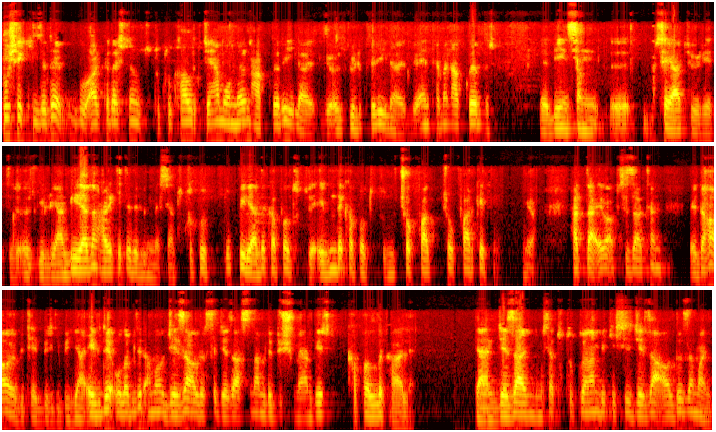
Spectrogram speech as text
Bu şekilde de bu arkadaşlarımız tutuklu kaldıkça hem onların hakları ihlal ediliyor, özgürlükleri ihlal ediliyor. En temel haklarıdır e, bir insanın e, seyahat hürriyetidir, özgürlüğü. Yani bir yerden hareket edebilmesi. Yani tutukluluk bir yerde kapalı tutuyor. Evinde kapalı tutulmuş. Çok fark, çok fark etmiyor. Hatta ev hapsi zaten e, daha ağır bir tedbir gibi. Yani evde olabilir ama ceza alırsa cezasından bile düşmeyen bir kapalılık hali. Yani ceza mesela tutuklanan bir kişi ceza aldığı zaman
